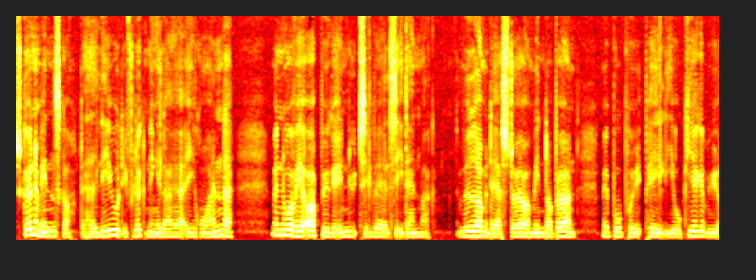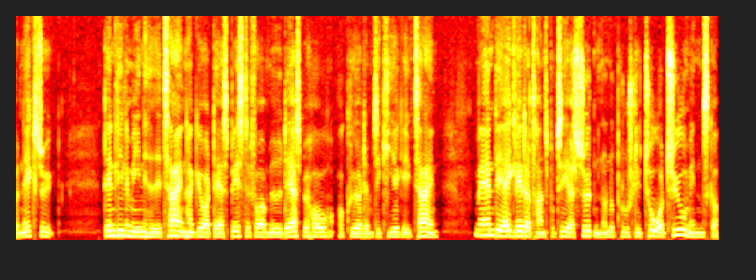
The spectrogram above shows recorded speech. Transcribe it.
Skønne mennesker, der havde levet i flygtningelejre i Rwanda, men nu er ved at opbygge en ny tilværelse i Danmark. Møder med deres større og mindre børn, med bopæl i Kirkeby og Næksø. Den lille menighed i Tegn har gjort deres bedste for at møde deres behov og køre dem til kirke i Tegn. Men det er ikke let at transportere 17 og nu pludselig 22 mennesker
